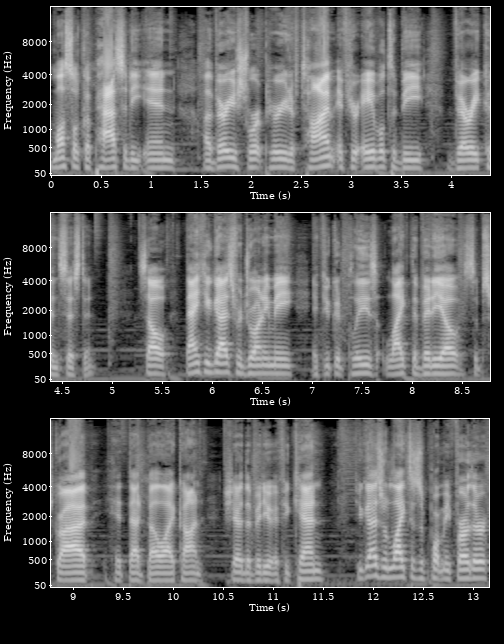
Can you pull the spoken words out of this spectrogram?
muscle capacity in a very short period of time if you're able to be very consistent. So thank you guys for joining me. If you could please like the video subscribe hit that bell icon share the video if you can you guys would like to support me further,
